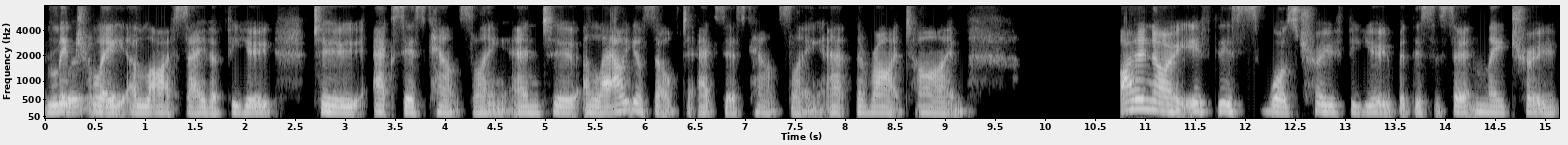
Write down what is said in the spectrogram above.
literally a lifesaver for you to access counseling and to allow yourself to access counseling at the right time. I don't know if this was true for you, but this is certainly true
